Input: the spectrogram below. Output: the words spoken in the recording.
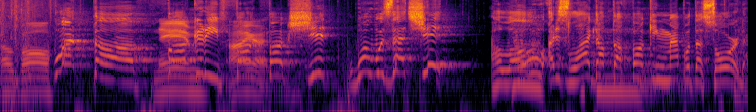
Oh, ball. What the Name. fuckity fuck got- fuck shit? What was that shit? Hello? I just lagged off the fucking map with a sword.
